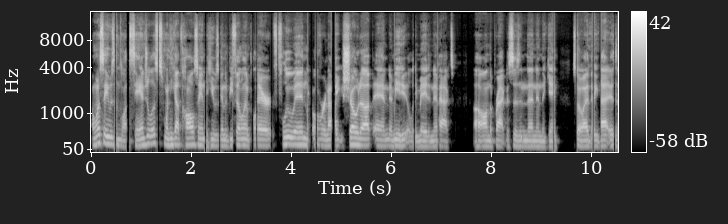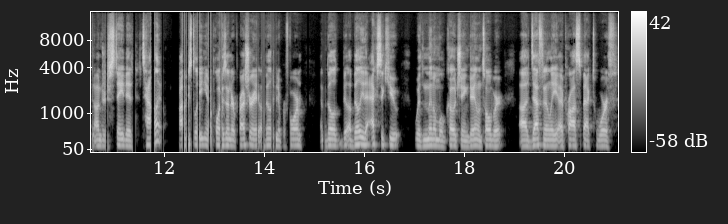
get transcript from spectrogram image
I want to say he was in Los Angeles when he got the call saying that he was going to be fill-in player. Flew in overnight, showed up, and immediately made an impact uh, on the practices and then in the game. So I think that is an understated talent. Obviously, you know, poised under pressure, ability to perform, and build, ability to execute with minimal coaching. Jalen Tolbert, uh, definitely a prospect worth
